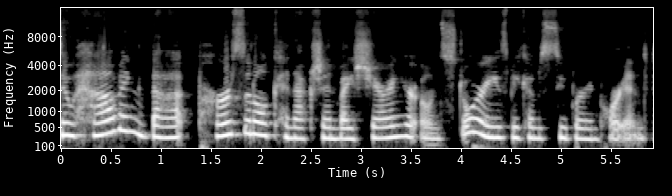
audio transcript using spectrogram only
So, having that personal connection by sharing your own stories becomes super important.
